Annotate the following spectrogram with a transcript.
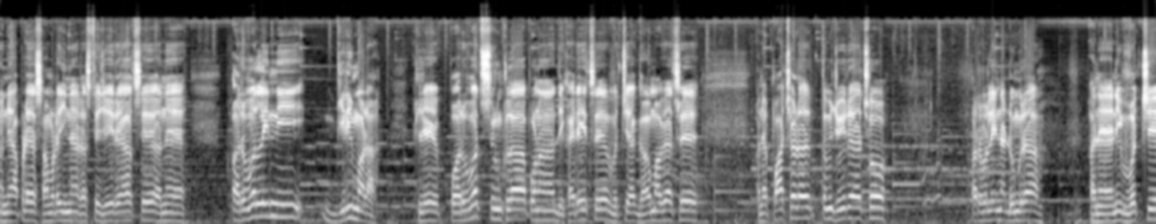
અને આપણે શામળાજીના રસ્તે જઈ રહ્યા છે અને અરવલ્લીની ગિરિમાળા, એટલે પર્વત શૃંખલા પણ દેખાઈ રહી છે, વચ્ચે આ ગામ આવ્યા છે. અને પાછળ તમે જોઈ રહ્યા છો અરવલ્લીના ડુંગરા અને એની વચ્ચે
